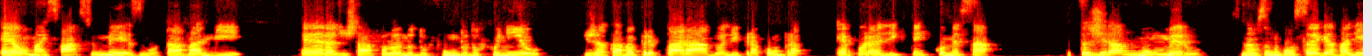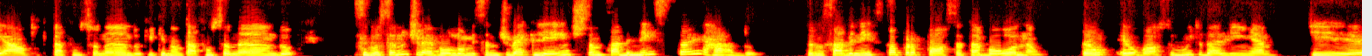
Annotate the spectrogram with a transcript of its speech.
É o mais fácil mesmo, estava ali. Era, a gente estava falando do fundo do funil, que já estava preparado ali para comprar. É por ali que tem que começar. Precisa girar número, senão você não consegue avaliar o que está funcionando, o que, que não está funcionando. Se você não tiver volume, se não tiver cliente, você não sabe nem se está errado. Você não sabe nem se sua proposta está boa ou não. Então, eu gosto muito da linha que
